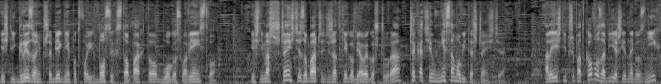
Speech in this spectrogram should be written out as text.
Jeśli gryzoń przebiegnie po twoich bosych stopach, to błogosławieństwo. Jeśli masz szczęście zobaczyć rzadkiego białego szczura, czeka cię niesamowite szczęście. ale jeśli przypadkowo zabijesz jednego z nich,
